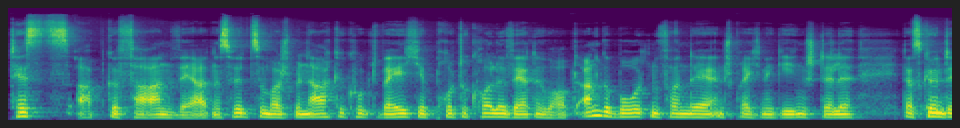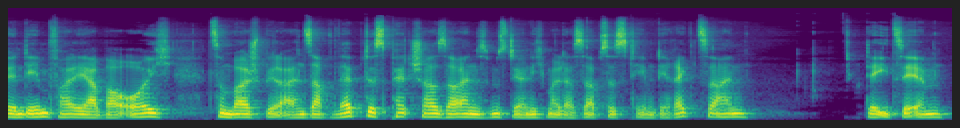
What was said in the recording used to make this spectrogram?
Tests abgefahren werden. Es wird zum Beispiel nachgeguckt, welche Protokolle werden überhaupt angeboten von der entsprechenden Gegenstelle. Das könnte in dem Fall ja bei euch zum Beispiel ein SAP-Web-Dispatcher sein. Es müsste ja nicht mal das SAP-System direkt sein, der ICM.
